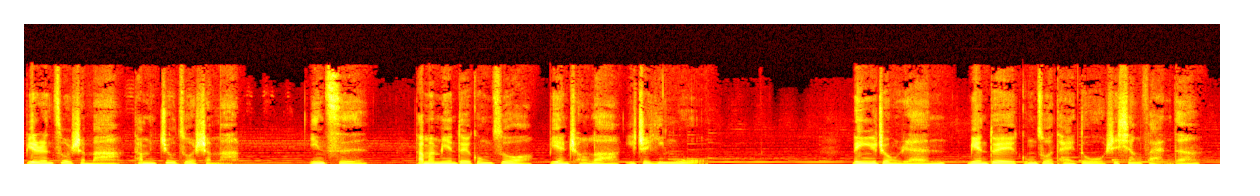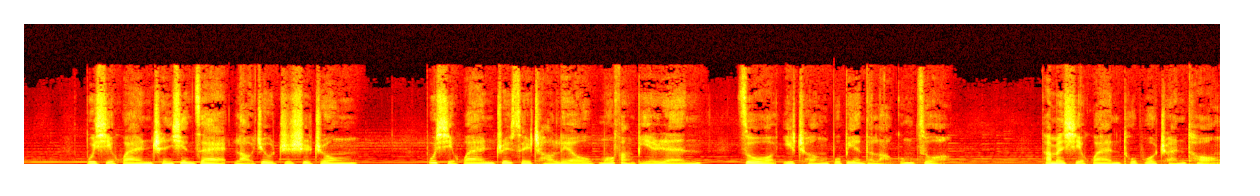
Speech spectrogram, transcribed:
别人做什么他们就做什么，因此他们面对工作变成了一只鹦鹉。另一种人面对工作态度是相反的，不喜欢沉陷在老旧知识中，不喜欢追随潮流模仿别人，做一成不变的老工作。他们喜欢突破传统，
